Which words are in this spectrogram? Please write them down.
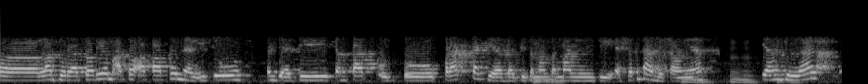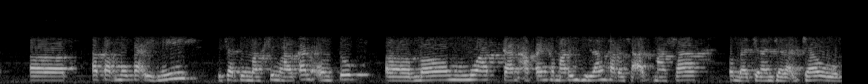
uh, laboratorium atau apa pun yang itu menjadi tempat untuk praktek ya bagi hmm. teman-teman di SMK misalnya. Hmm. Hmm. Yang jelas uh, tatap muka ini bisa dimaksimalkan untuk uh, menguatkan apa yang kemarin hilang pada saat masa pembelajaran jarak jauh,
